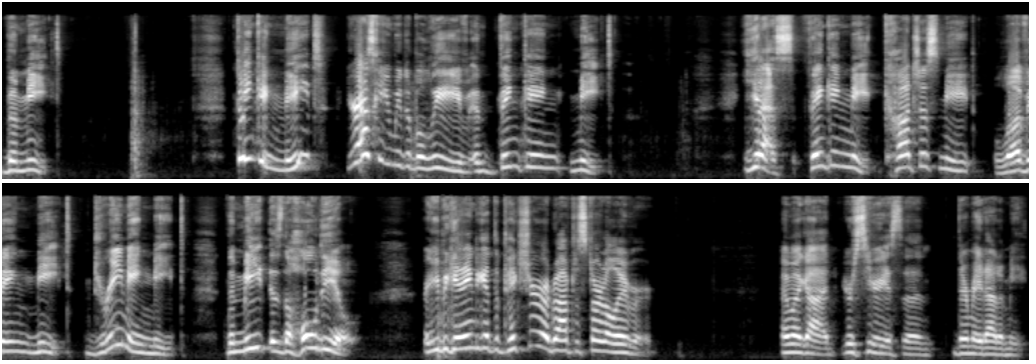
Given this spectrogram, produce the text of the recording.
the meat. Thinking meat? You're asking me to believe in thinking meat. Yes, thinking meat, conscious meat, loving meat, dreaming meat. The meat is the whole deal. Are you beginning to get the picture or do I have to start all over? Oh my God, you're serious then. They're made out of meat.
